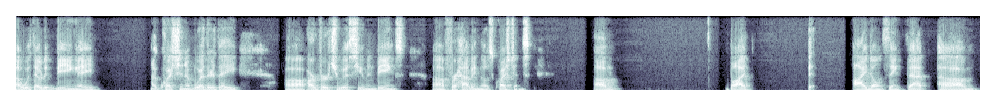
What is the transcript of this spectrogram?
uh, without it being a a question of whether they uh, are virtuous human beings uh, for having those questions. Um, but I don't think that um,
